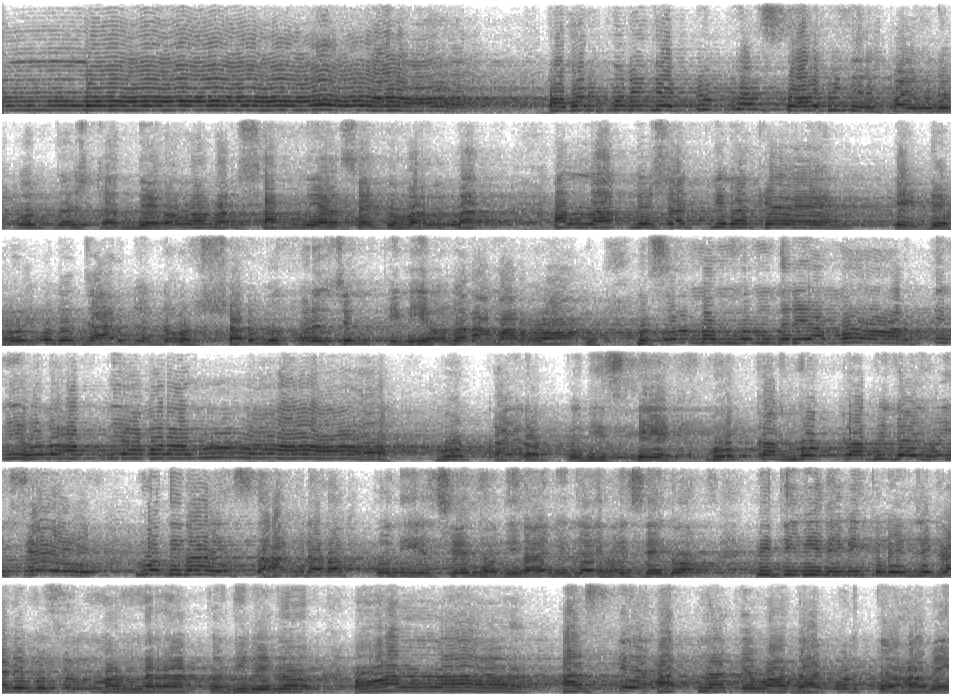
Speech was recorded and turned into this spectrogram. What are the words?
আল্লাহ! আমার কোনে যে টুকরা সাহাবীদের পায়নে পঞ্চাশটা দেহ আমার সামনে আছে গো আল্লাহ। আল্লাহ, আপনি সাক্ষী রাখেন। এই দেহগুলো যার জন্য উৎসর্গ করেছেন তিনি হলো আমার রব। মুসলমান বন্ধুরে আমার, তিনি হলো আপনি আমার আল্লাহ। মক্কায় রক্ত দিছে মক্কা মক্কা বিজয় হয়েছে। মদিনায় সাহাবীরা রক্ত দিয়েছে, মদিনায় বিজয় হয়েছে গো। পৃথিবীর ভিতরে যেখানে মুসলমানরা রক্ত দিবে গো। ও আল্লাহ, আজকে আপনাকে ওয়াদা করতে হবে।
